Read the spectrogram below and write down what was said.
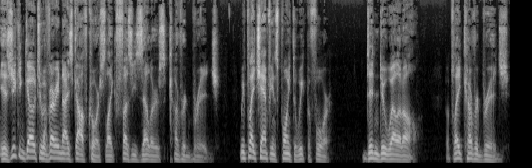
Is you can go to a very nice golf course like Fuzzy Zoeller's Covered Bridge we played Champions Pointe the week before. Didn't do well at all, but played Covered Bridge.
